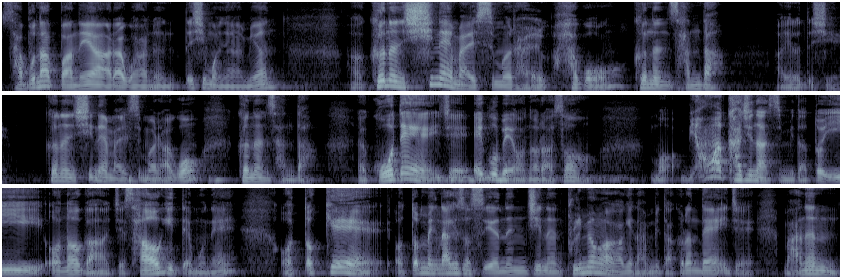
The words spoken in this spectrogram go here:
사브납 바네아라고 하는 뜻이 뭐냐면 어, 그는 신의 말씀을 할, 하고 그는 산다 아, 이런 뜻이에요. 그는 신의 말씀을 하고 그는 산다. 고대 이제 애굽의 언어라서 뭐 명확하지는 않습니다. 또 이 언어가 이제 사어기 때문에 어떻게 어떤 맥락에서 쓰였는지는 불명확하긴 합니다. 그런데 이제 많은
